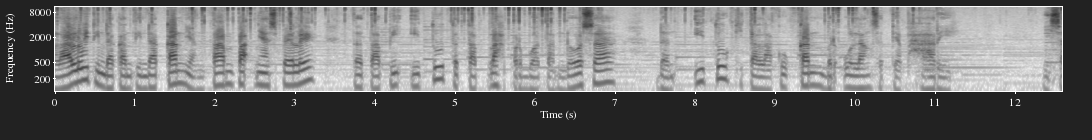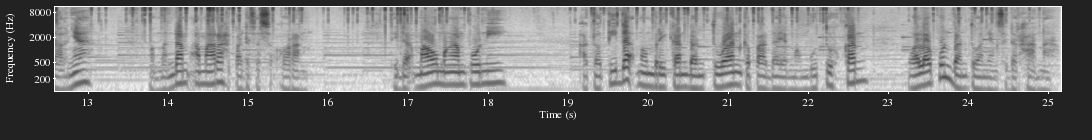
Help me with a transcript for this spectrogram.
melalui tindakan-tindakan yang tampaknya sepele, tetapi itu tetaplah perbuatan dosa, dan itu kita lakukan berulang setiap hari. Misalnya, memendam amarah pada seseorang, tidak mau mengampuni atau tidak memberikan bantuan kepada yang membutuhkan, walaupun bantuan yang sederhana.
